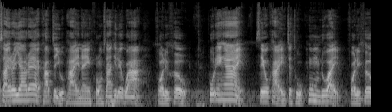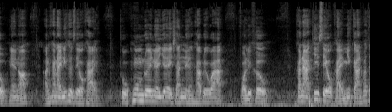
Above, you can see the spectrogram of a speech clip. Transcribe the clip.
ไซต์ระยะแรกครับจะอยู่ภายในโครงสร้างที่เรียกว่าฟอลิเคิลพูดง่ายๆเซลล์ไข่จะถูกหุ้มด้วยฟอลิเคิลเนี่ยเนาะอันข้างในนี่คือเซลล์ไข่ ถูกหุ้มด้วยเนื้อเยื่ออีกชั้นหนึ่งครับเรียกว่าฟอลิเคิลขณะที่เซลล์ไข่มีการพัฒ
